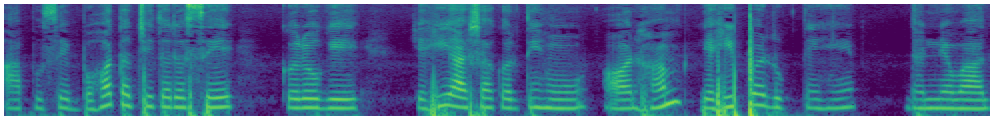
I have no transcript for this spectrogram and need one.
आप उसे बहुत अच्छी तरह से करोगे। यही आशा करती हूँ और हम यहीं पर रुकते हैं। धन्यवाद।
